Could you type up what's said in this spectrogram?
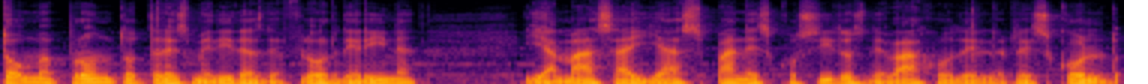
toma pronto tres medidas de flor de harina y amasa haz panes cocidos debajo del rescoldo.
